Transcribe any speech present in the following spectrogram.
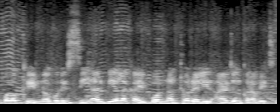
উপলক্ষে নগরীর সিআরবি এলাকায় বর্ণাঢ্য র্যালির আয়োজন করা হয়েছে।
